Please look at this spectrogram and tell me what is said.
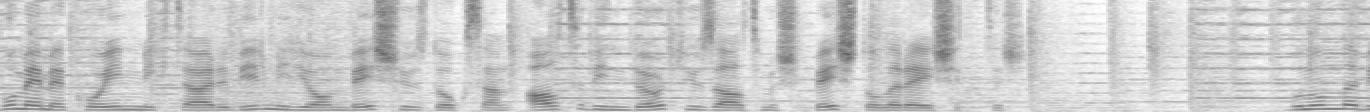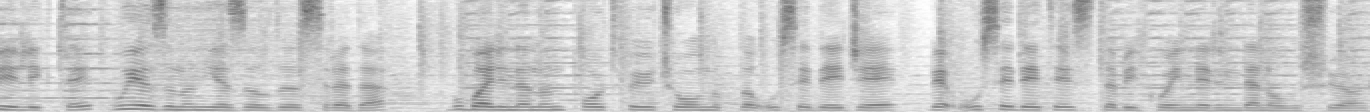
Bu meme coin miktarı 1 milyon 596 bin 465 dolara eşittir. Bununla birlikte bu yazının yazıldığı sırada bu balinanın portföyü çoğunlukla USDC ve USDT stabil coinlerinden oluşuyor.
